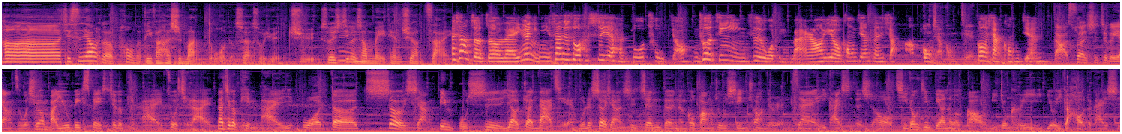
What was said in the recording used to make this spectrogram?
呃，其实要个碰的地方还是蛮多的，虽然说远距，所以基本上嗯每天需要在。那像哲哲嘞，因为你你算是说事业很多触角，你除了经营自我品牌，然后也有空间分享吗，共享空间。共享空间。打算是这个样子，我希望把 U Big Space 这个品牌做起来。那这个品牌，我的设想并不是要赚大钱，我的设想是真的能够帮助新创的人在一开始的时候启动金不要那么高，你就可以有一个好的开始。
